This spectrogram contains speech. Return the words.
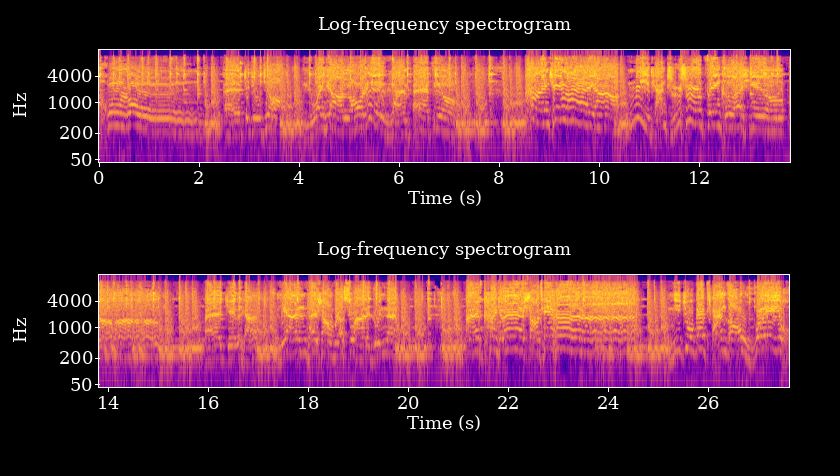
红龙，哎，这就叫月下老人安排定，看起来呀，一天之事怎可行？哎，今个天莲台上边算的准呢。哎，看起来杀秦汉呢，你就该天遭五雷轰。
